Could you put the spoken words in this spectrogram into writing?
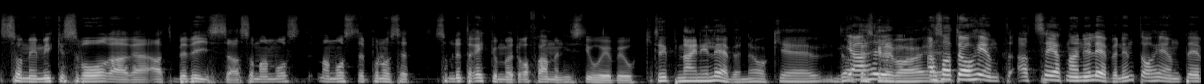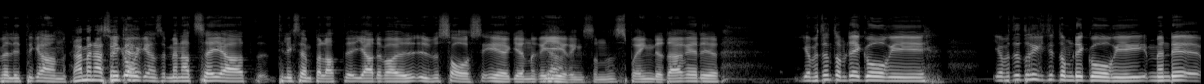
som är mycket svårare att bevisa, så man måste, man måste på något sätt, som det inte räcker med att dra fram en historiebok. Typ 9-11 och eh, Ja, det skulle hur- vara... eh, Alltså att det har hänt, att säga att 9-11 inte har hänt är väl lite grann nej, men alltså det men att säga att till exempel att ja, det var USAs egen regering som sprängde, där är det jag vet inte om det går i, jag vet inte riktigt om det går i, men det,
